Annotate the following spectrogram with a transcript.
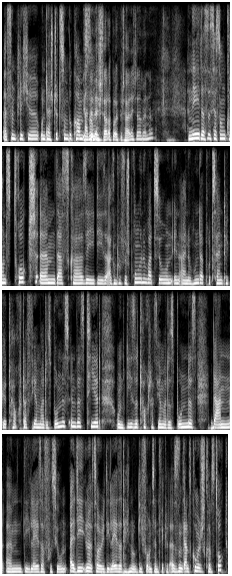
öffentliche Unterstützung bekommen. Ist denn der Staat auch bei euch beteiligt dann am Ende? Nee, das ist ja so ein Konstrukt, ähm, dass quasi diese Agentur für Sprunginnovation in eine hundertprozentige Tochterfirma des Bundes investiert und diese Tochterfirma des Bundes dann ähm, die Laserfusion, äh, die, sorry, die Lasertechnologie für uns entwickelt. Also es ist ein ganz komisches Konstrukt,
